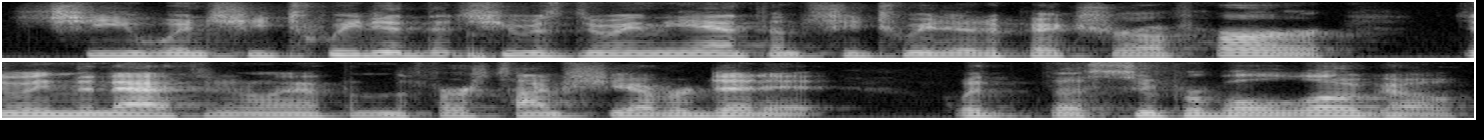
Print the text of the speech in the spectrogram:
she when she tweeted that she was doing the anthem, she tweeted a picture of her doing the national anthem the first time she ever did it with the Super Bowl logo.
